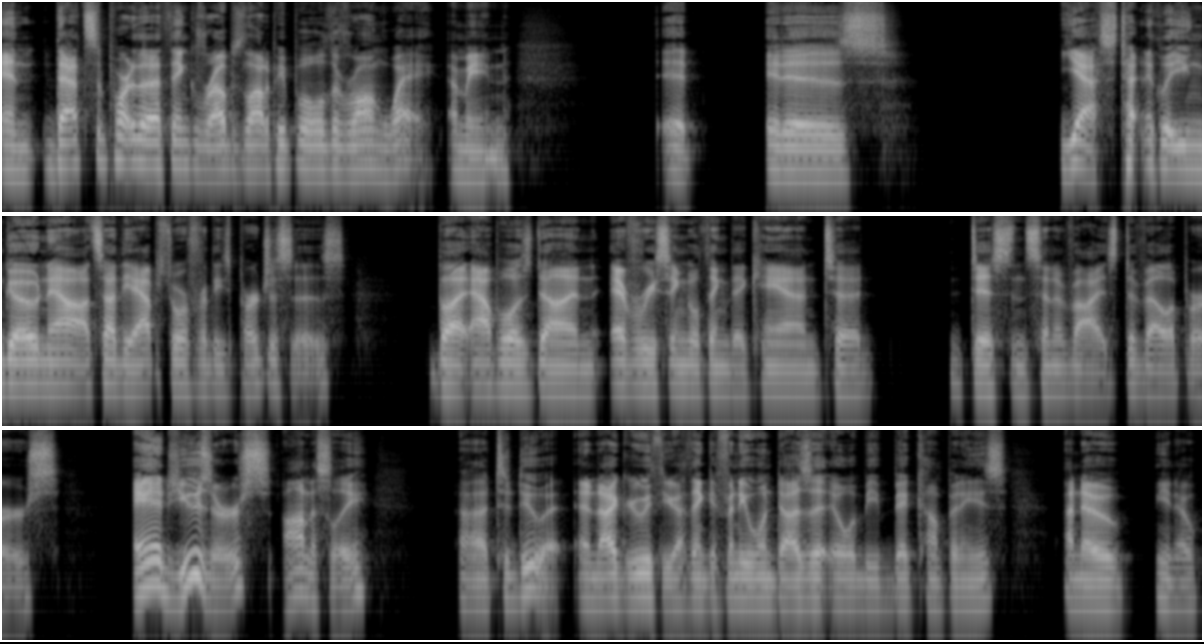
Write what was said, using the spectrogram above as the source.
And that's the part that I think rubs a lot of people the wrong way. I mean, it it is yes, technically you can go now outside the App Store for these purchases, but Apple has done every single thing they can to disincentivize developers and users, honestly, uh, to do it. And I agree with you. I think if anyone does it, it would be big companies. I know, you know,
